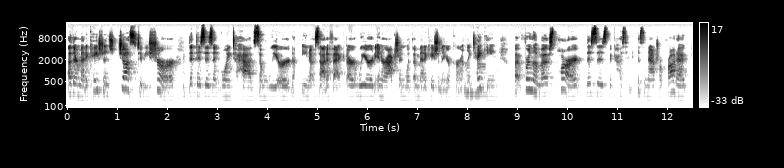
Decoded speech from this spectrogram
other medications just to be sure that this isn't going to have some weird, you know, side effect or weird interaction with a medication that you're currently Mhm. taking. But for the most part, this is because it is a natural product,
